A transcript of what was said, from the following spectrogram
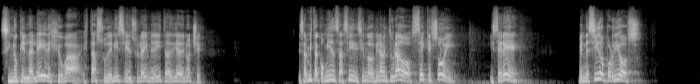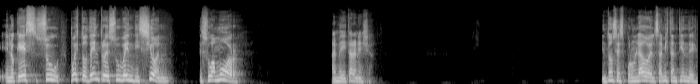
sino que en la ley de Jehová está su delicia y en su ley medita de día y de noche. El salmista comienza así diciendo, bienaventurado sé que soy y seré, bendecido por Dios, en lo que es su puesto dentro de su bendición, de su amor, al meditar en ella. Entonces, por un lado, el salmista entiende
